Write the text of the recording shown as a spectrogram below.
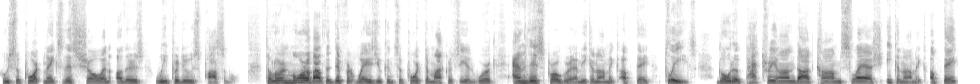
whose support makes this show and others we produce possible. To learn more about the different ways you can support democracy at work and this program, Economic Update, please go to patreon.com slash economic update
